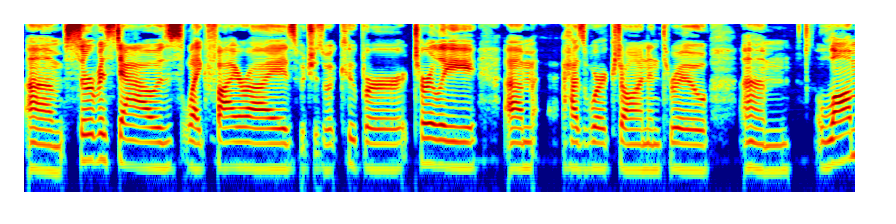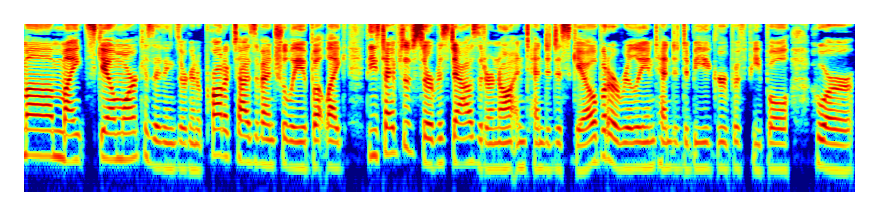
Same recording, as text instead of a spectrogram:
um, service DAOs like FireEyes, which is what Cooper Turley um, has worked on and through. Um, Llama might scale more because I think they're going to productize eventually. But like these types of service DAOs that are not intended to scale, but are really intended to be a group of people who are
